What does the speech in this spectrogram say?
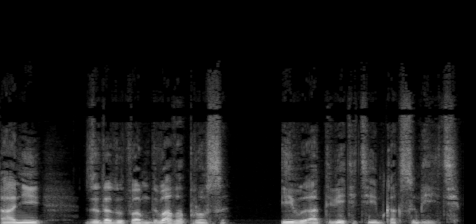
Они зададут вам два вопроса, и вы ответите им, как сумеете.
